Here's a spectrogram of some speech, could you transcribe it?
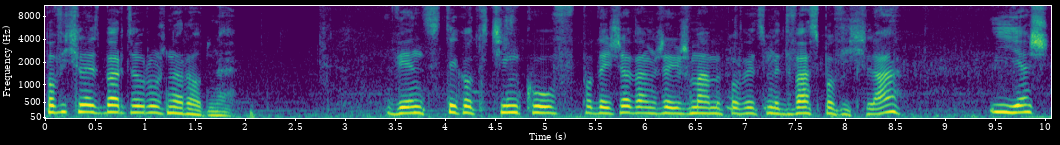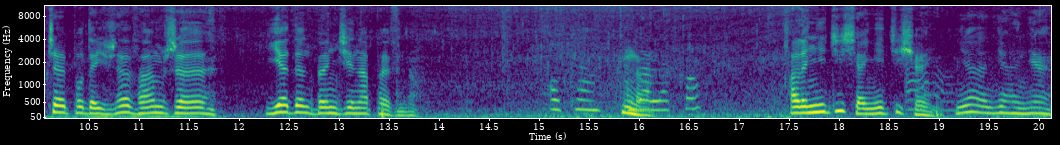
Powiśle jest bardzo różnorodne. Więc tych odcinków podejrzewam, że już mamy powiedzmy dwa z Powiśla. I jeszcze podejrzewam, że jeden będzie na pewno. Okej. No. Daleko? Ale nie dzisiaj, nie dzisiaj. Nie, nie, nie.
